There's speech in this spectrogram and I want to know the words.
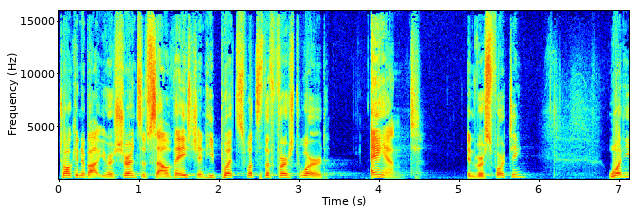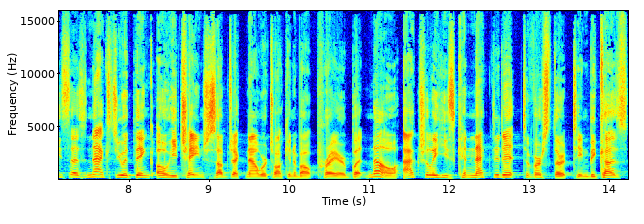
talking about your assurance of salvation, he puts what's the first word? And in verse 14. What he says next, you would think, oh, he changed subject, now we're talking about prayer. But no, actually, he's connected it to verse 13 because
